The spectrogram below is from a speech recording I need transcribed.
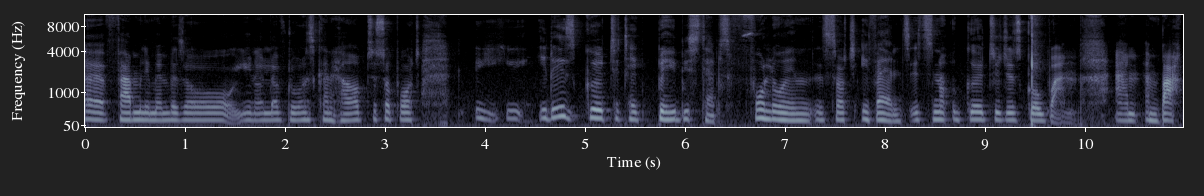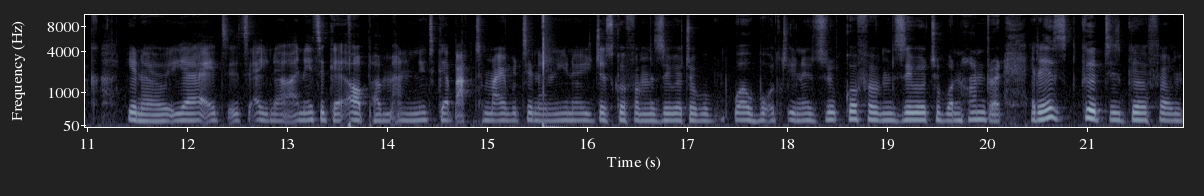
uh, family members or you know loved ones can help to support it is good to take baby steps following such events. It's not good to just go wham um, and back. You know, yeah, it's it's you know I need to get up um, and I need to get back to my routine and you know you just go from zero to well what you know go from zero to one hundred. It is good to go from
